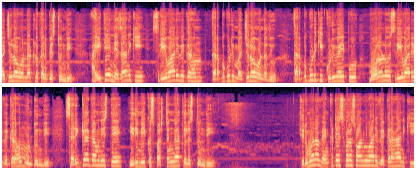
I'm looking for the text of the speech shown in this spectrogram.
మధ్యలో ఉన్నట్లు కనిపిస్తుంది. అయితే నిజానికి శ్రీవారి విగ్రహం గర్భగుడి మధ్యలో ఉండదు. గర్భగుడికి కుడివైపు మూలలో శ్రీవారి విగ్రహం ఉంటుంది. సరిగ్గా గమనిస్తే ఇది మీకు స్పష్టంగా తెలుస్తుంది. తిరుమల వెంకటేశ్వర స్వామి వారి విగ్రహానికి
